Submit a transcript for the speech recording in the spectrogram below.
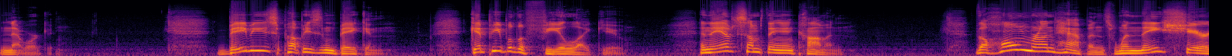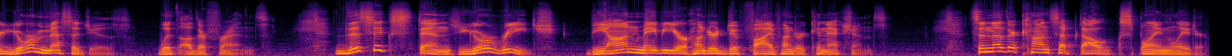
networking. Babies, puppies, and bacon get people to feel like you, and they have something in common. The home run happens when they share your messages with other friends. This extends your reach beyond maybe your 100 to 500 connections. It's another concept I'll explain later.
